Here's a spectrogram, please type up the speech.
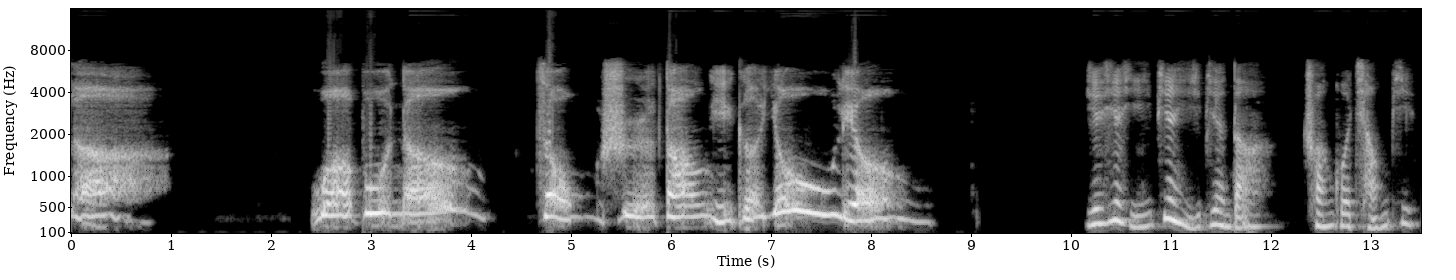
乐，我不能总是当一个幽灵。爷爷一遍一遍的穿过墙壁，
